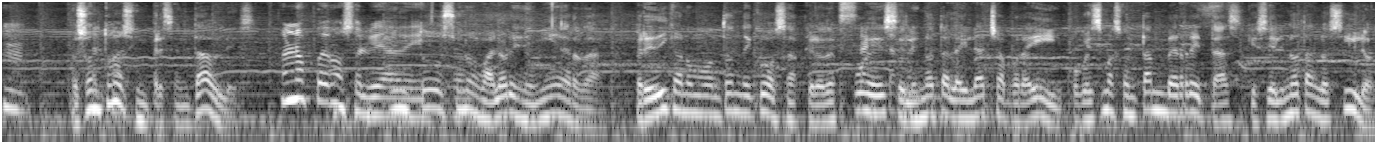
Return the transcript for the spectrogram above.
Mm. Son todos impresentables. No nos podemos olvidar de Tienen todos esto. unos valores de mierda. Predican un montón de cosas, pero después se les nota la hilacha por ahí. Porque encima son tan berretas que se les notan los hilos.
